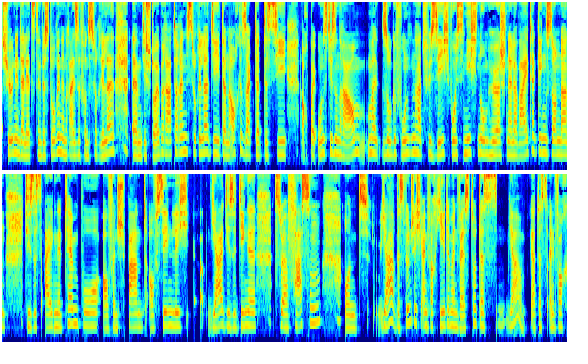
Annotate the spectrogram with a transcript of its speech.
schön in der letzten Investorinnenreise von Cyrilla, ähm, die Steuerberaterin Cyrilla, die dann auch gesagt hat, dass sie auch bei uns diesen Raum mal so gefunden hat für sich, wo es nicht nur um höher, schneller weiterging, sondern dieses eigene Tempo, auf entspannt, auf sinnlich, äh, ja, diese Dinge zu erfassen. Und ja, das wünsche ich einfach jedem Investor, dass, ja, er das einfach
